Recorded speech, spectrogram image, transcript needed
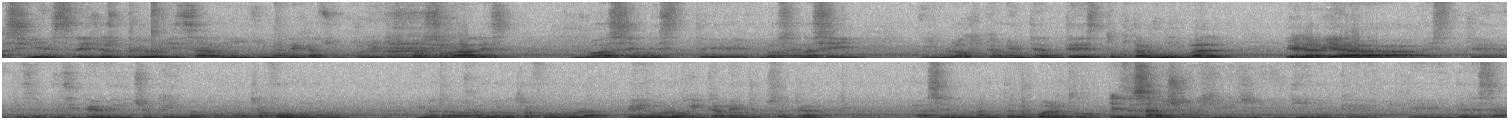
Así es, ellos priorizan y, y manejan sus proyectos personales, lo hacen, este, lo hacen así, y lógicamente ante esto, pues también igual, él había, este, desde el principio había dicho que iba con la otra fórmula, ¿no? Iba trabajando la otra fórmula, pero lógicamente, pues acá hacen manita de puerco Es de sabios y, y- tienen que, que interesar.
